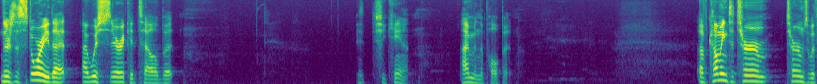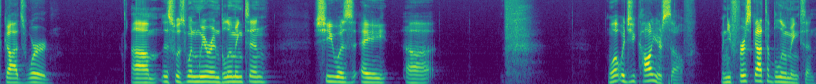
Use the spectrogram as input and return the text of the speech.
There's a story that I wish Sarah could tell, but she can't. I'm in the pulpit of coming to term, terms with God's Word. Um, this was when we were in Bloomington. She was a, uh, what would you call yourself? When you first got to Bloomington,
